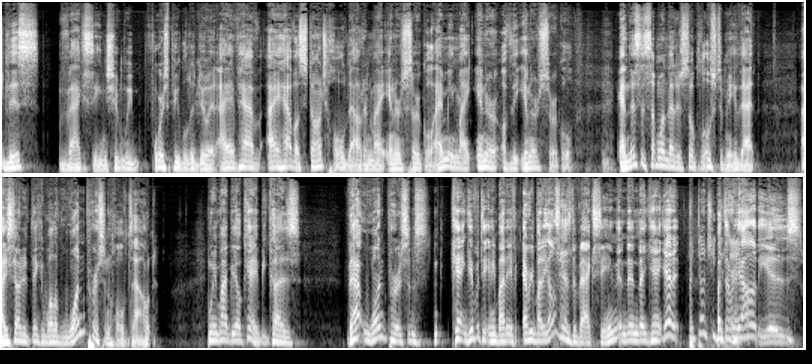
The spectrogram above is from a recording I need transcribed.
this vaccine. Should we force people to do it? I have, have I have a staunch holdout in my inner circle. I mean, my inner of the inner circle, and this is someone that is so close to me that I started thinking, well, if one person holds out, we might be okay because. That one person can't give it to anybody if everybody else has the vaccine, and then they can't get it. But don't you But the that- reality is,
